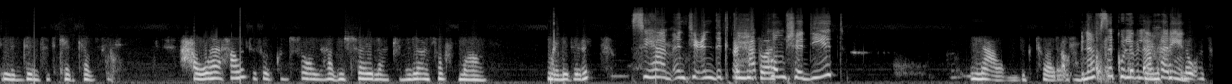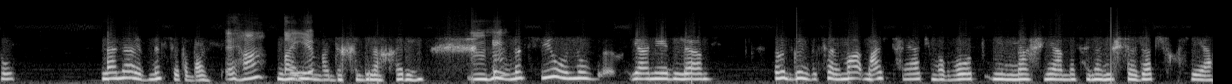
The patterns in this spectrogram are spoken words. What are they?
كل الدنيا تتكركب. حاولت أسوي كنترول هذا الشيء لكن للأسف ما ما قدرت. سهام أنت عندك تحكم شديد؟ نعم دكتورة. بنفسك ولا بالآخرين؟ لو أسوي لا لا بنفسي طبعا. إيه ها طيب. ما أدخل بالآخرين. إيه نفسي وإنه يعني لما تقول بس ما ما عشت حياتي مضبوط من ناحية مثلا الاحتياجات الشخصية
